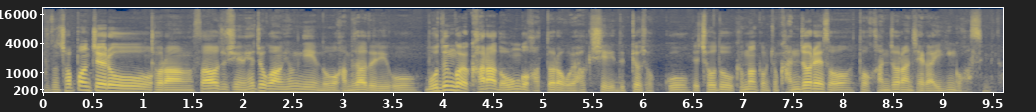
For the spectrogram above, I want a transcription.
우선 첫 번째로 저랑 싸워주신 해조광 형님 너무 감사드리고 모든 걸 갈아 넣은 것 같더라고요. 확실히 느껴졌고 근데 저도 그만큼 좀 간절해서 더 간절한 제가 이긴 것 같습니다.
